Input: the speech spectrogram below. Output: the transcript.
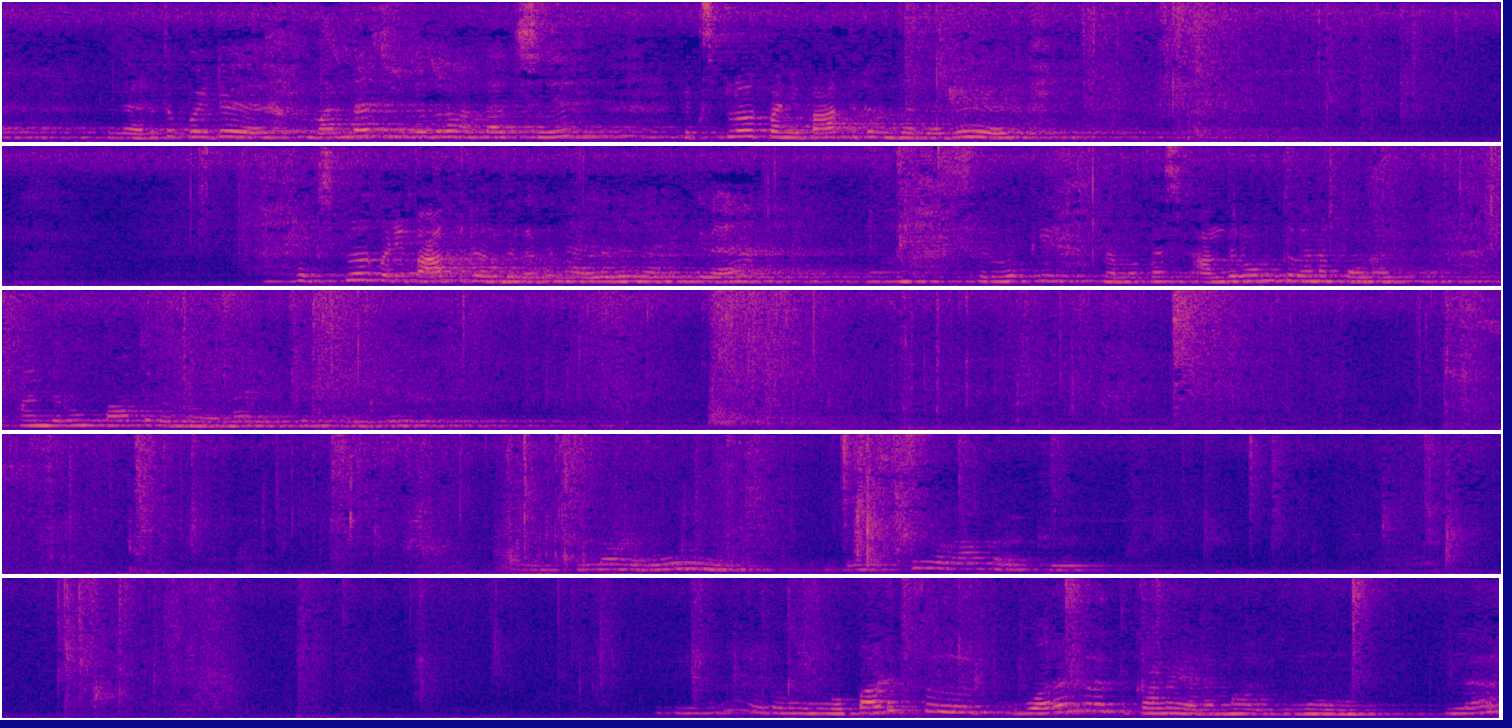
இந்த இடத்துக்கு போயிட்டு வந்தாச்சு. இவ்வளோ தூரம் வந்தாச்சு. எக்ஸ்ப்ளோர் பண்ணி பார்த்துட்டு வந்துடுறது எக்ஸ்ப்ளோர் பண்ணி பார்த்துட்டு வந்துடுறது நல்லதுன்னு நினைக்கிறேன். சரி ஓகே நம்ம ஃபஸ்ட் அந்த ரூமுக்கு தானே போனோம் அந்த ரூம் பார்த்துட்டு வந்தோம். என்ன இருக்குன்னு சொல்லிட்டு ஃபுல்லாக வரும் ட்ரெஸ்ஸுங்கெல்லாம் கிடக்கு இது என்ன இடம் உங்க படுத்து உறங்குறதுக்கான இடமா இருக்குமோ? இல்லை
